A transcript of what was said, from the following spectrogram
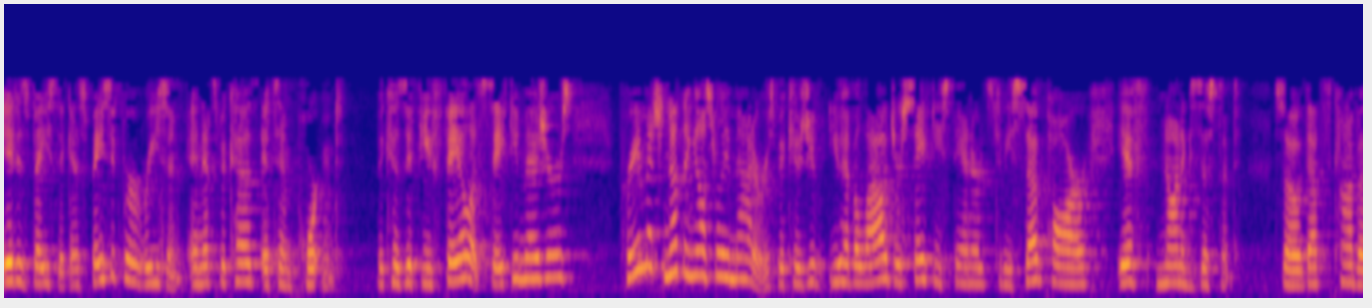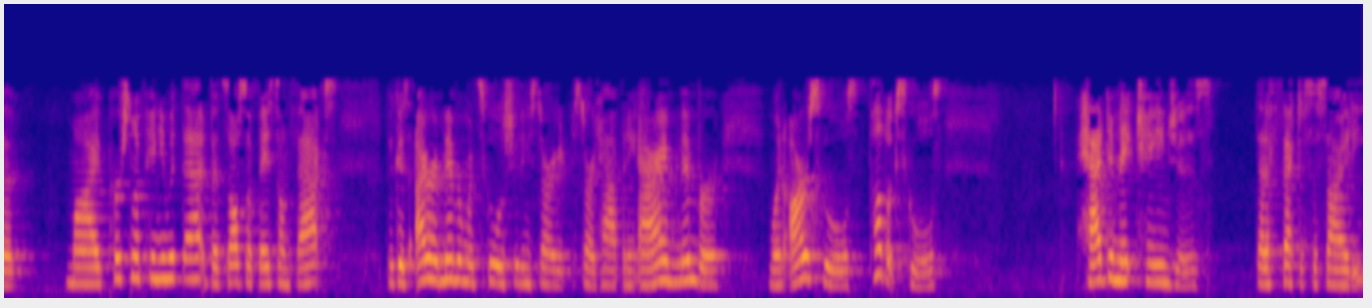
It is basic, and it's basic for a reason, and it's because it's important. Because if you fail at safety measures, pretty much nothing else really matters because you you have allowed your safety standards to be subpar, if non-existent. So that's kind of a my personal opinion with that, but it's also based on facts. Because I remember when school shootings started started happening. I remember when our schools, public schools, had to make changes that affected society,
